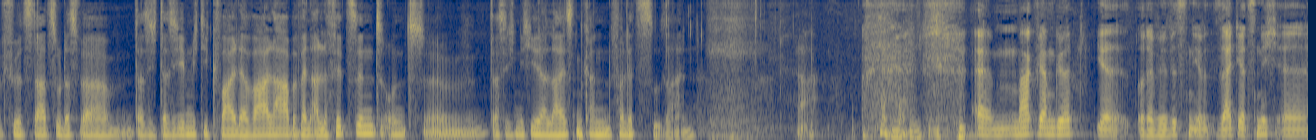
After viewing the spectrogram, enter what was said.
führt es dazu, dass wir, dass ich, dass ich eben nicht die Qual der Wahl habe, wenn alle fit sind und äh, dass sich nicht jeder leisten kann, verletzt zu sein. Ja. ähm, Marc, wir haben gehört, ihr oder wir wissen, ihr seid jetzt nicht äh,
